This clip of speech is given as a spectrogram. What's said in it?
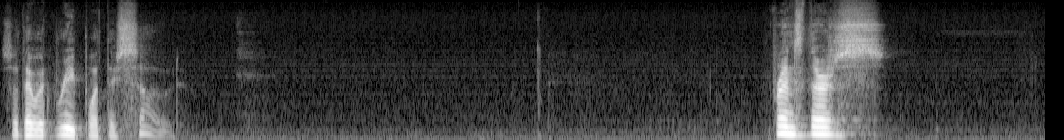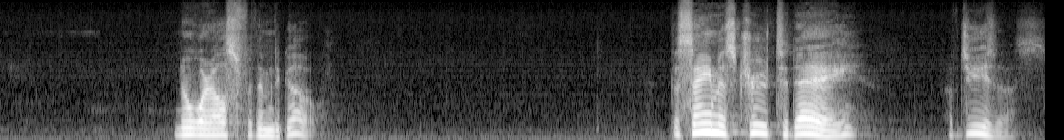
So they would reap what they sowed. Friends, there's nowhere else for them to go. The same is true today of Jesus.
